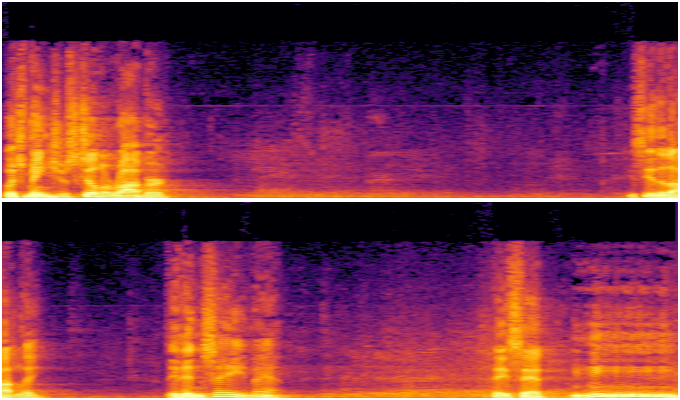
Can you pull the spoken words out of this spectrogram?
which means you're still a robber. You see that oddly? They didn't say amen. They said, mm.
